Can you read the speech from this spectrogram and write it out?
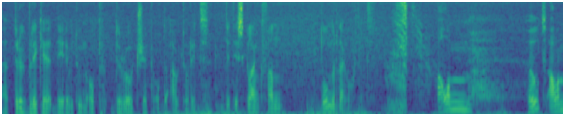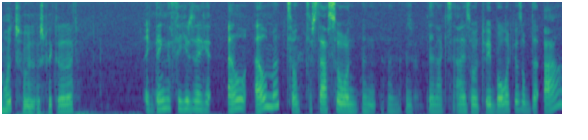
Uh, terugblikken deden we toen op de roadtrip, op de autorit. Dit is klank van donderdagochtend. Almhult, Almhut, hoe, hoe spreekt u dat uit? Ik denk dat ze hier zeggen El, Elmet, want er staat zo een, een, een, een, een accent, zo twee bolletjes op de A.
